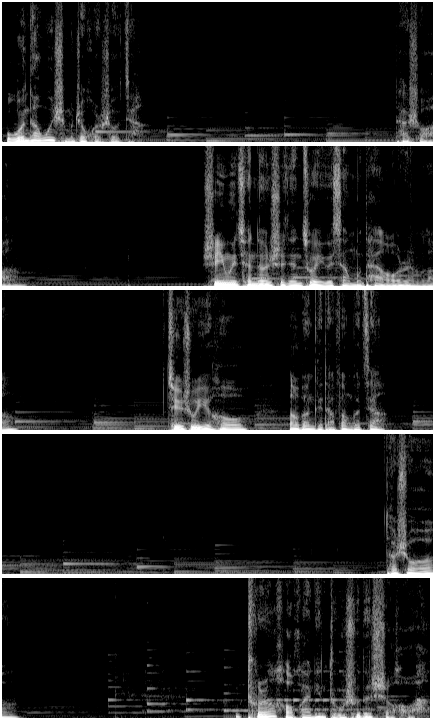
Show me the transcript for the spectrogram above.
我问他为什么这会儿收假他说是因为前段时间做一个项目太熬人了结束以后老板给他放个假。他说突然好怀念读书的时候啊，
